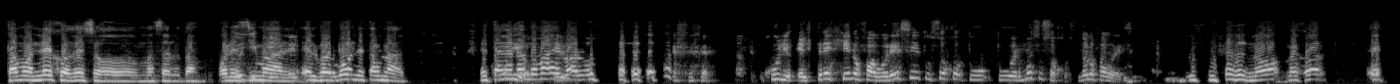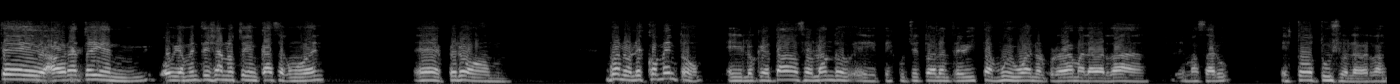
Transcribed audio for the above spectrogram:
Estamos lejos de eso, Masaru. está Por Oye, encima, el- el, el barbón está más. Está Julio, ganando más el el- barbón. Julio, el 3G no favorece tus ojos, tu- tus hermosos ojos, no lo favorece. No, mejor. Este, ahora estoy en. Obviamente ya no estoy en casa, como ven. Eh, pero. Bueno, les comento. Eh, lo que estabas hablando, eh, te escuché toda la entrevista. Muy bueno el programa, la verdad, eh, Masaru. Es todo tuyo, la verdad.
